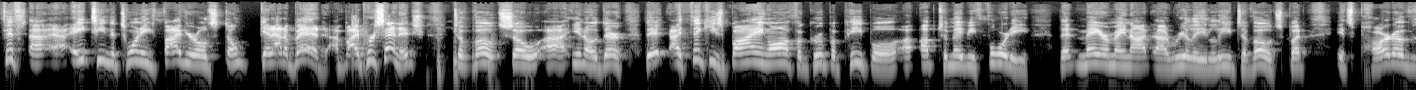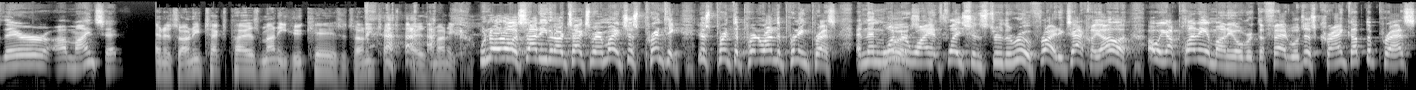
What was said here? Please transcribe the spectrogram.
15, uh, 18 to 25 year olds don't get out of bed by percentage to vote. So, uh, you know, they're, they, I think he's buying off a group of people uh, up to maybe 40 that may or may not uh, really lead to votes, but it's part of their uh, mindset. And it's only taxpayers' money. Who cares? It's only taxpayers' money. well, no, no, it's not even our taxpayer money. It's just printing. Just print the print around the printing press, and then wonder Worst. why inflation's through the roof. Right? Exactly. Oh, oh, we got plenty of money over at the Fed. We'll just crank up the press,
